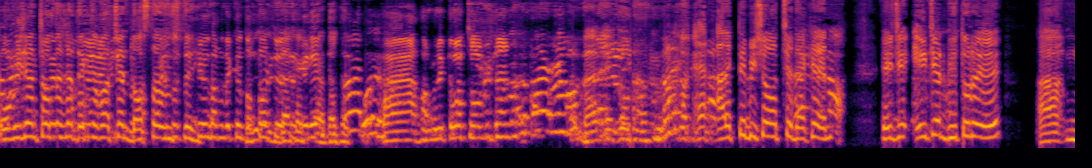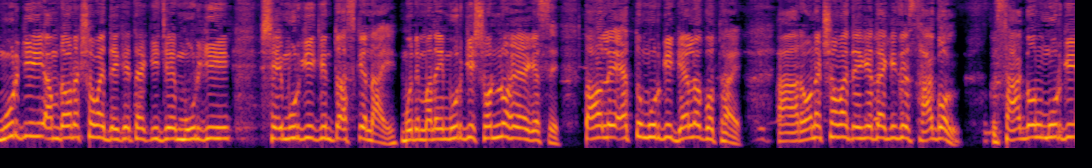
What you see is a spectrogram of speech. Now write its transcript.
অভিযানে চলতেছে দেখতে পাচ্ছেন দশটা আরেকটি বিষয় হচ্ছে দেখেন এই যে এইটার ভিতরে মুরগি আমরা অনেক সময় দেখে থাকি যে মুরগি সেই মুরগি কিন্তু আজকে নাই। মানে মানে মুরগি শূন্য হয়ে গেছে। তাহলে এত মুরগি গেল কোথায়? আর অনেক সময় দেখে থাকি যে ছাগল। ছাগল মুরগি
